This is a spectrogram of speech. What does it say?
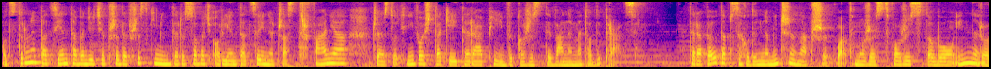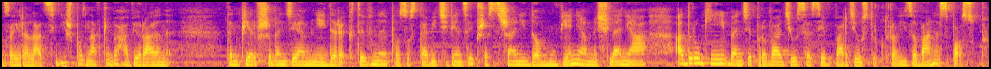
Od strony pacjenta będzie Cię przede wszystkim interesować orientacyjny czas trwania, częstotliwość takiej terapii i wykorzystywane metody pracy. Terapeuta psychodynamiczny na przykład może stworzyć z Tobą inny rodzaj relacji niż poznawczo-behawioralny – ten pierwszy będzie mniej dyrektywny, pozostawi Ci więcej przestrzeni do mówienia, myślenia, a drugi będzie prowadził sesję w bardziej ustrukturalizowany sposób.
